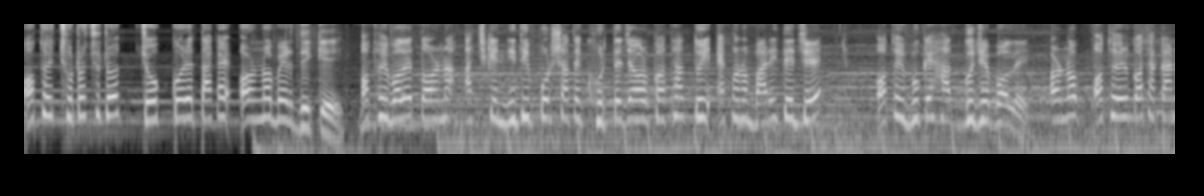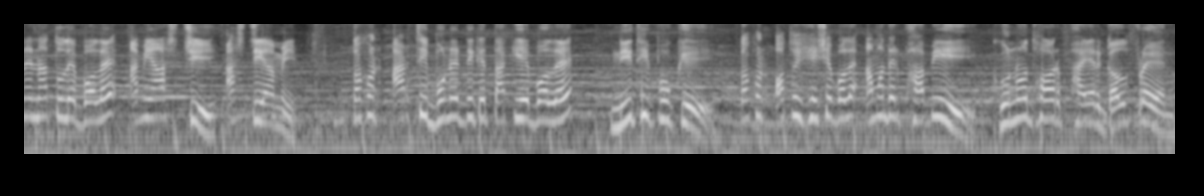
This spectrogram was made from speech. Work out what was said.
অথই ছোট ছোট চোখ করে তাকায় অর্ণবের দিকে। অথই বলে তোর না আজকে নিধিপুর সাথে ঘুরতে যাওয়ার কথা, তুই এখনও বাড়িতে যে? অথই বুকে হাত গুজে বলে। অর্ণব অথয়ের কথা কানে না তুলে বলে, আমি আসছি আসছি আমি। তখন আর্থি বোনের দিকে তাকিয়ে বলে নিধিপুকে তখন অথই হেসে বলে, আমাদের ভাবি, গুণধর ভাইয়ের গার্লফ্রেন্ড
